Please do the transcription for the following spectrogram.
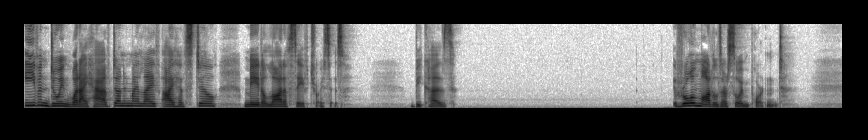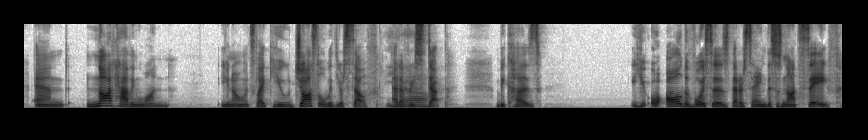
even doing what I have done in my life, I have still made a lot of safe choices. Because role models are so important. And not having one, you know, it's like you jostle with yourself at every step because you all the voices that are saying this is not safe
